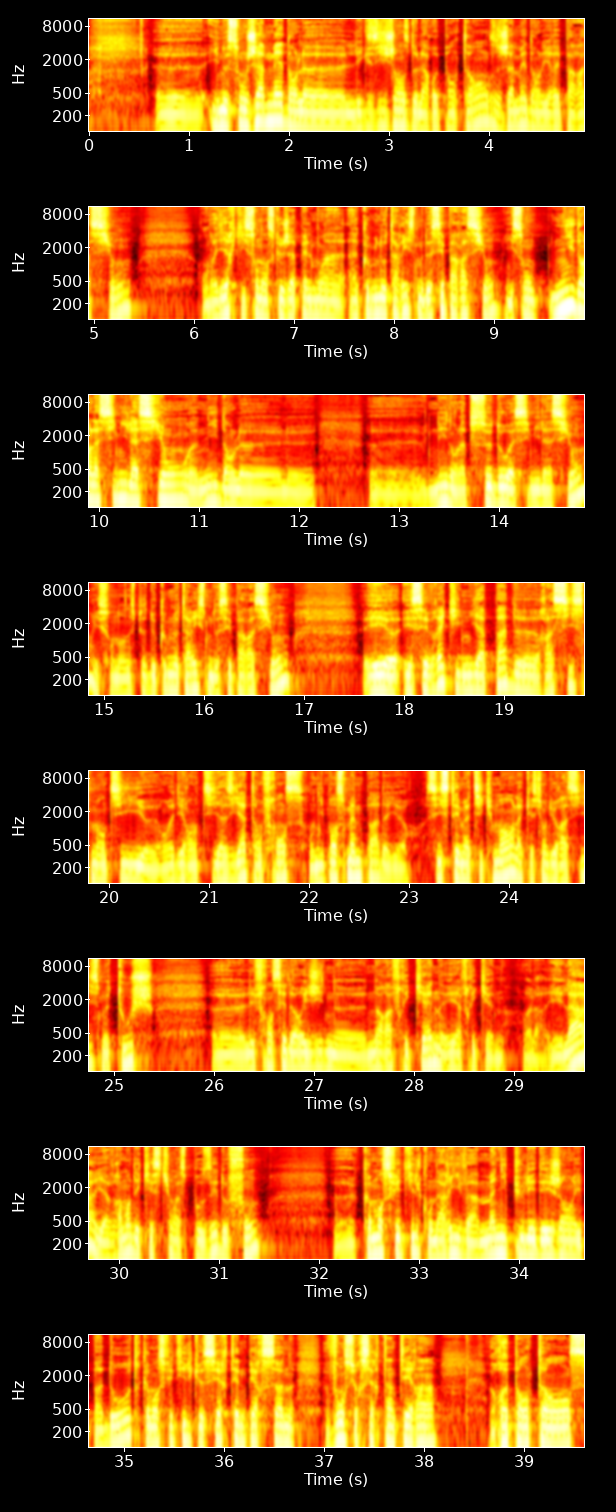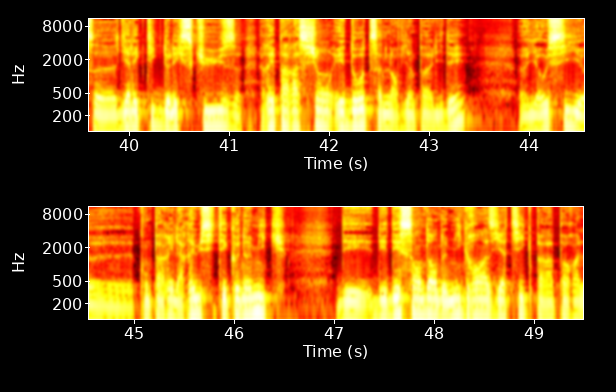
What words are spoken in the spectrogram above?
Ils ne sont jamais dans l'exigence de la repentance, jamais dans les réparations. On va dire qu'ils sont dans ce que j'appelle moi un communautarisme de séparation. Ils sont ni dans l'assimilation, ni dans le, ni dans la pseudo-assimilation. Ils sont dans une espèce de communautarisme de séparation. Euh, et, c'est vrai qu'il n'y a pas de racisme anti, euh, on va dire anti-asiate en France. On n'y pense même pas d'ailleurs. Systématiquement, la question du racisme touche euh, les Français d'origine nord-africaine et africaine. Voilà. Et là, il y a vraiment des questions à se poser de fond. comment se fait-il qu'on arrive à manipuler des gens et pas d'autres? Comment se fait-il que certaines personnes vont sur certains terrains repentance, dialectique de l'excuse, réparation, et d'autres, ça ne leur vient pas à l'idée. Il y a aussi comparer la réussite économique des, descendants de migrants asiatiques par rapport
